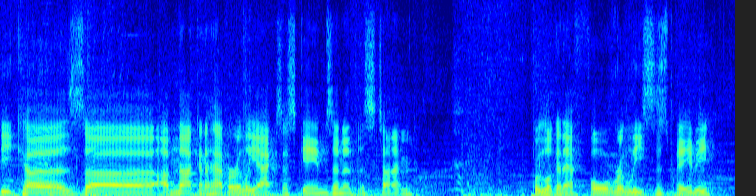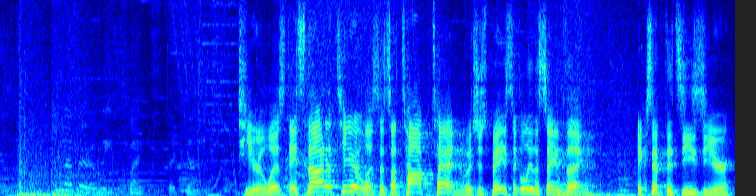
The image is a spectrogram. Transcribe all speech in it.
because uh, I'm not going to have early access games in it this time. We're looking at full releases, baby. Another elite bites the dust. Tier list? It's not a tier list. It's a top 10, which is basically the same thing, except it's easier.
